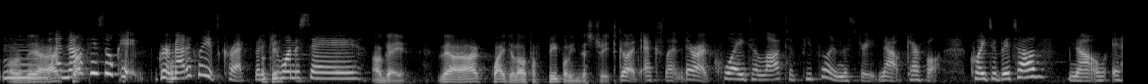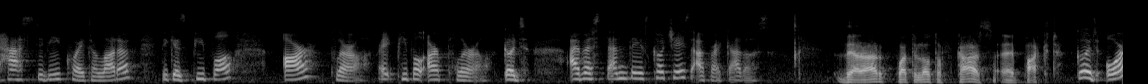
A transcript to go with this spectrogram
Or there are Enough is okay. Grammatically, it's correct. But if you want to say Okay, there are quite a lot of people in the street. Good, excellent. There are quite a lot of people in the street. Now, careful. Quite a bit of? No, it has to be quite a lot of because people are plural, right? People are plural. Good. Hay bastantes coches aparcados. There are quite a lot of cars uh, parked. Good. Or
